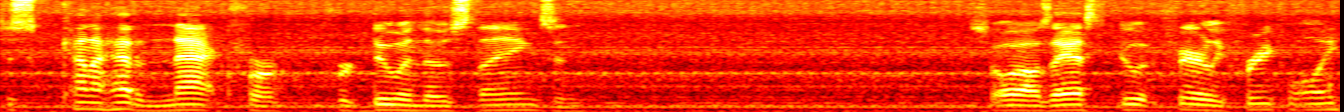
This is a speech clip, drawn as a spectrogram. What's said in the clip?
Just kind of had a knack for for doing those things and so I was asked to do it fairly frequently.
